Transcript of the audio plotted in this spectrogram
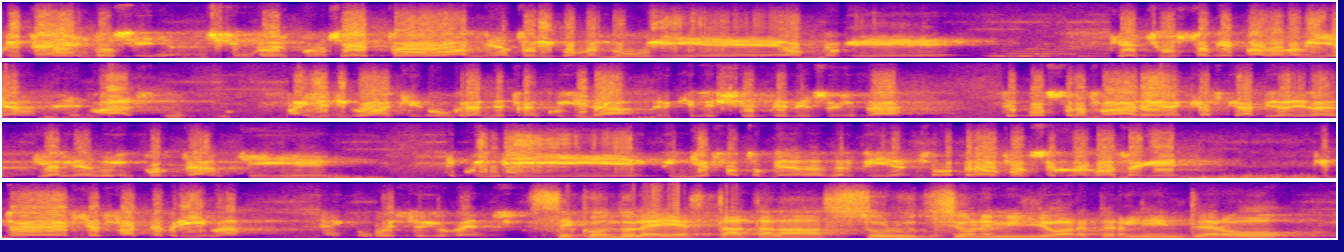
ritenendosi al centro del progetto allenatori come lui è ovvio che, che è giusto che vadano via, ma, ma, io dico anche con grande tranquillità perché le scelte delle società le possono fare anche a scapito di, di allenatori importanti e, e quindi, quindi, è fatto bene ad andare via, insomma. però forse è una cosa che, che doveva essere fatta prima. Ecco, questo io penso. Secondo lei è stata la soluzione migliore per l'Inter o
